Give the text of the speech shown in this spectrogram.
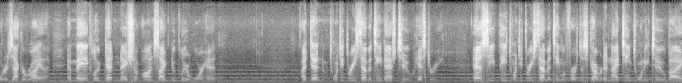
Order Zachariah, and may include detonation of on-site nuclear warhead. Addendum 2317-2 History SCP-2317 was first discovered in 1922 by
